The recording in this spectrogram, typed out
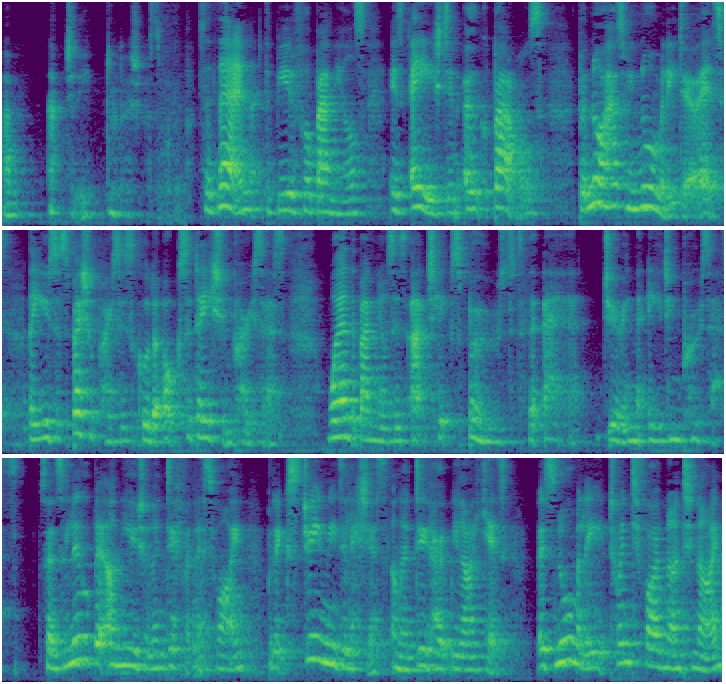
Um, actually delicious. So then the beautiful Banyuls is aged in oak barrels, but not as we normally do it. They use a special process called the oxidation process, where the Banyuls is actually exposed to the air during the aging process. So it's a little bit unusual and different this wine, but extremely delicious and I do hope you like it. It's normally $25.99,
